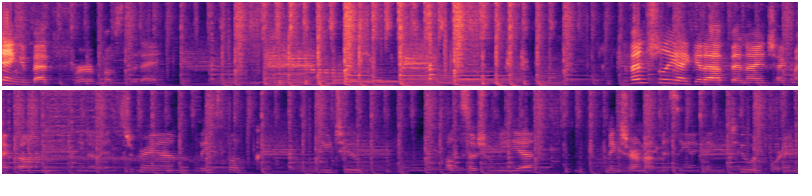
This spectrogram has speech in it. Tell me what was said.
Staying in bed for most of the day. Eventually I get up and I check my phone, you know, Instagram, Facebook, YouTube, all the social media. Make sure I'm not missing anything too important.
